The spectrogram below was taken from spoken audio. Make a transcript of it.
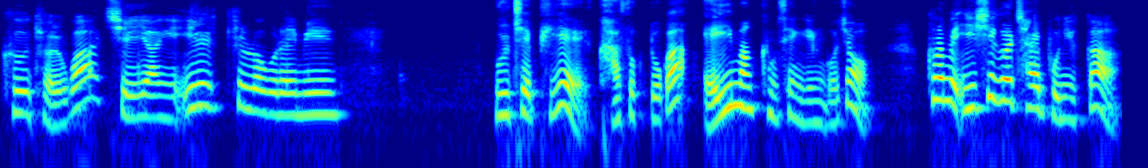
그 결과 질량이 1kg인 물체 B의 가속도가 A만큼 생긴 거죠. 그러면 이 식을 잘 보니까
